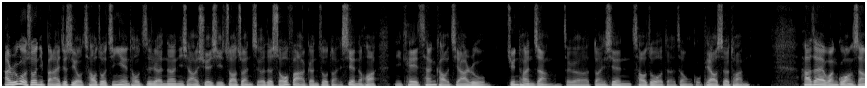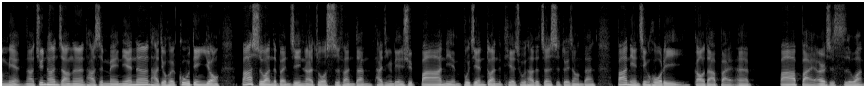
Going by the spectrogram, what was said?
啊，如果说你本来就是有操作经验投资人呢，你想要学习抓转折的手法跟做短线的话，你可以参考加入军团长这个短线操作的这种股票社团。他在玩股网上面，那军团长呢，他是每年呢，他就会固定用八十万的本金来做示范单。他已经连续八年不间断的贴出他的真实对账单，八年净获利高达百呃八百二十四万。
